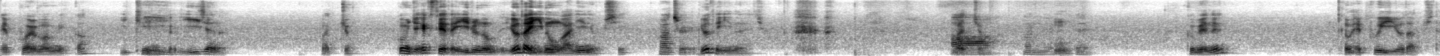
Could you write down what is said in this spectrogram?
f 얼마입니까? 2k니까 2 잖아. 맞죠? 그럼 이제 x에다 2를 넣으면 돼. 여기다 2 넣은 거 아니니 혹시? 맞아요. 여기다 2 넣어야죠. 맞죠? 아, 맞네요. 응. 네. 그러면은 그럼 F2요다 합시다.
